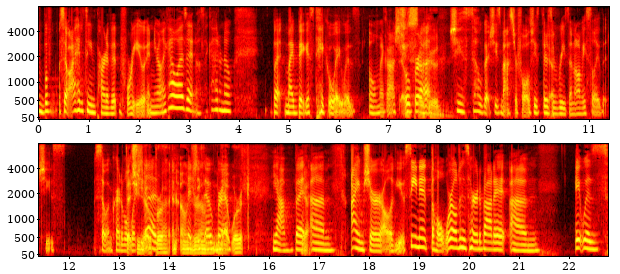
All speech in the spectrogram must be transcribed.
bef- so I had seen part of it before you, and you're like, how was it? And I was like, I don't know. But my biggest takeaway was, oh my gosh, She's so Oprah. good. She's so good. She's masterful. She's there's Yeah. a reason, obviously, that she's so incredible. That what she's she does, Oprah and owns her own Oprah. network. Yeah, but Yeah. um, I'm sure all of you have seen it. The whole world has heard about it. Um, it was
